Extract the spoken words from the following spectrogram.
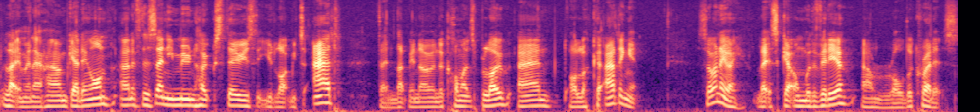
Let me know how I'm getting on, and if there's any moon hoax theories that you'd like me to add, then let me know in the comments below and I'll look at adding it. So anyway, let's get on with the video and roll the credits.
